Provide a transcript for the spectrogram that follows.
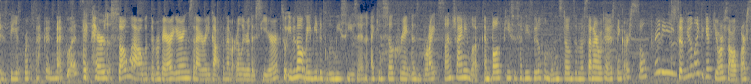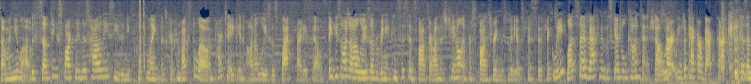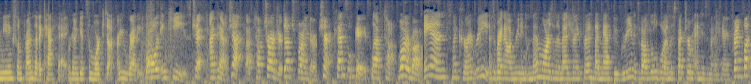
is the Rebecca necklace. It pairs so well with the Rivera earrings that I already got from them earlier this year. So even though it may be the gloomy season, I can still create this bright sunshiny look and both pieces have these beautiful moonstones in the center which I just think are so pretty. So if you would like to gift yourself or someone you love with something sparkly this holiday season, you can click the link in the description box below and partake in Ana Luisa's Black Friday sales. Thank you so much Ana Luisa for being a consistent sponsor on this channel and for sponsoring this video specifically. Let's dive back into the scheduled content, shall we? All right, we have to pack our backpack because I'm meeting some friends at a cafe. We're gonna get some work done. Are you ready? Wallet and keys, check. iPad, check. Laptop charger, Dutch binder, check. Pencil case, laptop, water bottle, and my current read. As of right now, I'm reading Memoirs of an Imaginary Friend by Matthew Green. It's about a little boy on the spectrum and his imaginary friend, but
